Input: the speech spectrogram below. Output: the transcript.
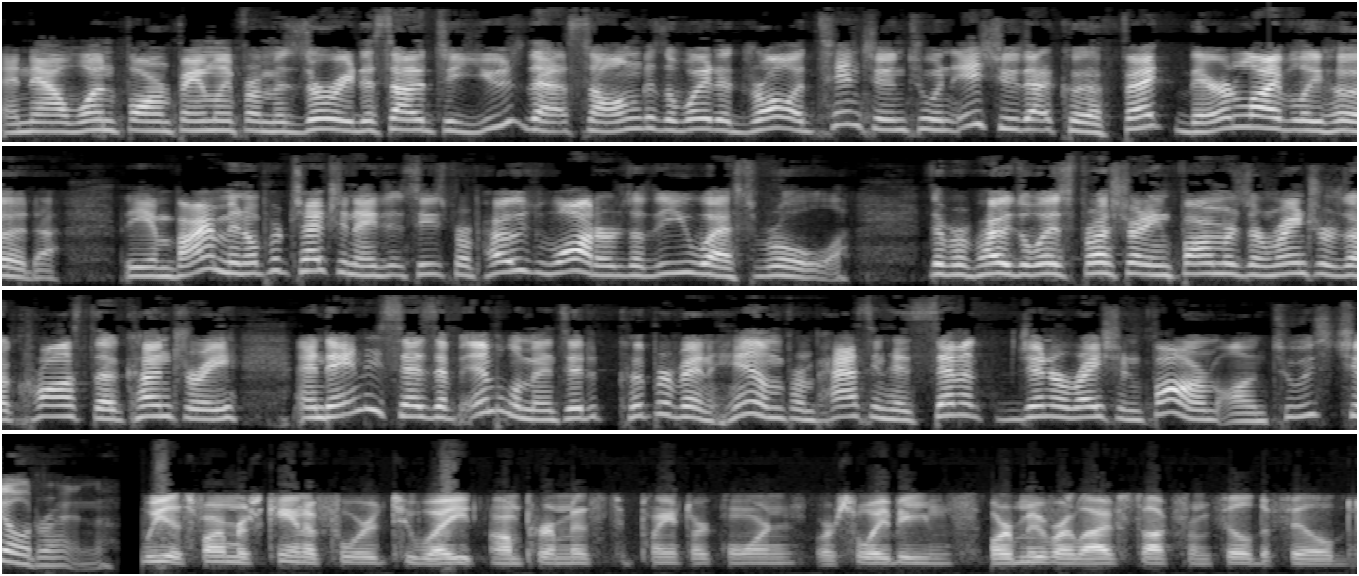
And now one farm family from Missouri decided to use that song as a way to draw attention to an issue that could affect their livelihood. The Environmental Protection Agency's proposed Waters of the U.S. rule. The proposal is frustrating farmers and ranchers across the country, and Andy says if implemented, could prevent him from passing his seventh generation farm on to his children. We as farmers can't afford to wait on permits to plant our corn or soybeans or move our livestock from field to field.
